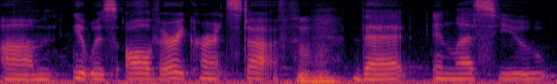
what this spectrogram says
Um, it was all very current stuff Mhm. that unless you,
